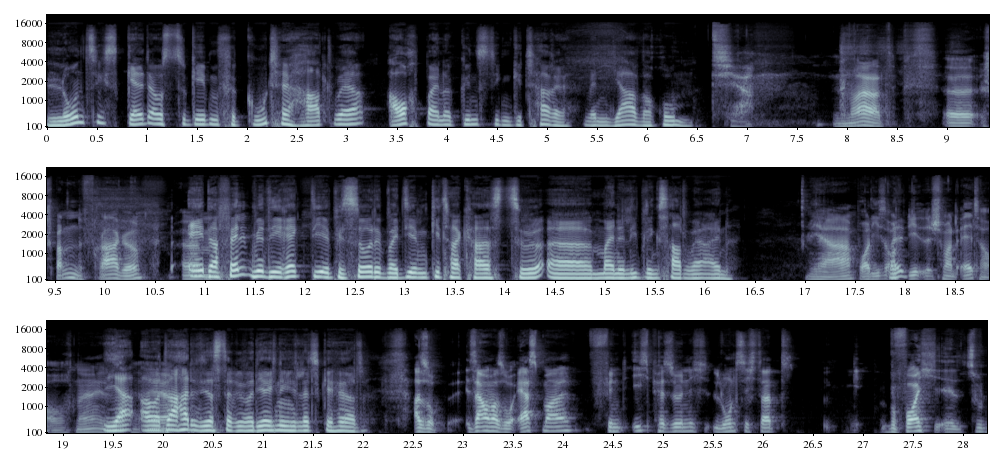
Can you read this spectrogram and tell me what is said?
Lohnt sich Geld auszugeben für gute Hardware, auch bei einer günstigen Gitarre? Wenn ja, warum? Tja, na, äh, spannende Frage. Ey, ähm, da fällt mir direkt die Episode bei dir im Gitarcast zu äh, meine Lieblingshardware ein. Ja, boah, die ist, auch, die ist schon mal älter auch, ne? Ja, aber äh, da hattet ihr das darüber, die habe ich nämlich letzt gehört. Also, sagen wir mal so, erstmal finde ich persönlich, lohnt sich das bevor ich äh, zu,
